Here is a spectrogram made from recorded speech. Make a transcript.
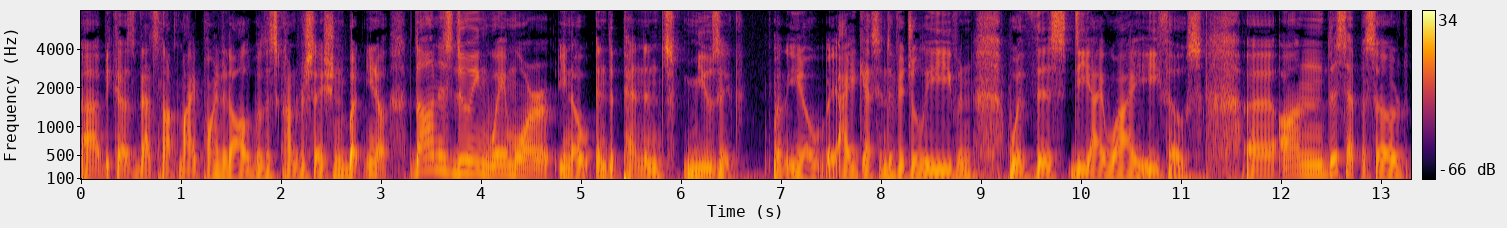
uh, because that's not my point at all with this conversation. But you know Dawn is doing way more you know independent music you know, I guess individually even with this DIY ethos. Uh, on this episode,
